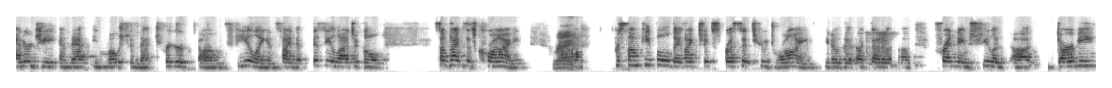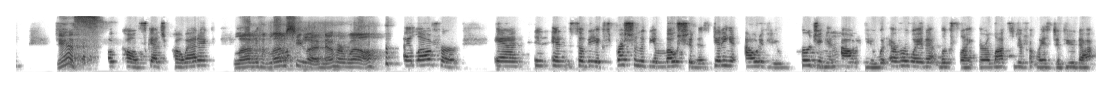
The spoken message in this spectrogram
energy and that emotion, that triggered um, feeling inside, that physiological. Sometimes it's crying. Right. Um, for some people, they like to express it through drawing. You know, that I've got a, a friend named Sheila uh, Darby. Yes. book called Sketch Poetic. Love, love Sheila. Know her well. I love her. And, and, and so the expression of the emotion is getting it out of you, purging mm-hmm. it out of you, whatever way that looks like. There are lots of different ways to do that.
